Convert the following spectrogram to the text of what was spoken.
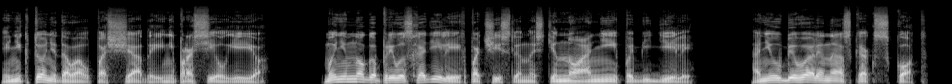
и никто не давал пощады и не просил ее. Мы немного превосходили их по численности, но они победили. Они убивали нас, как скот.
